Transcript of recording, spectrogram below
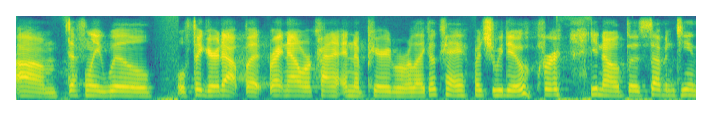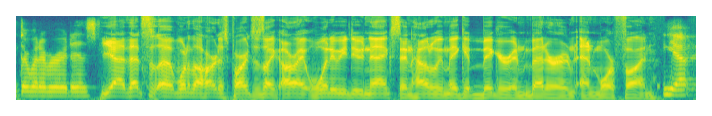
um, definitely will we'll figure it out. But right now we're kind of in a period where we're like, okay, what should we do for you know the 17th or whatever it is? Yeah, that's uh, one of the hardest parts. Is like, all right, what do we do next, and how do we make it bigger and better and, and more fun? Yeah,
